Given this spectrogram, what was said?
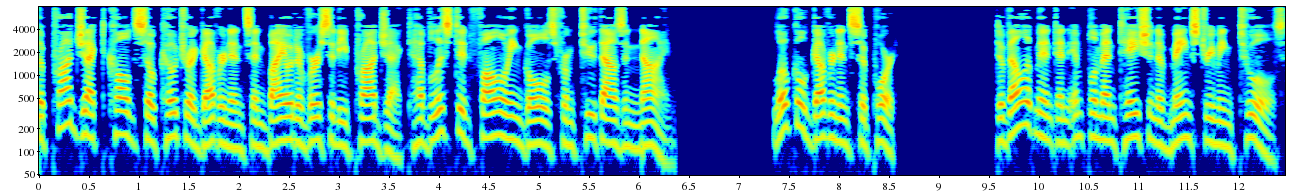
The project called Socotra Governance and Biodiversity Project have listed following goals from 2009 Local governance support Development and implementation of mainstreaming tools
